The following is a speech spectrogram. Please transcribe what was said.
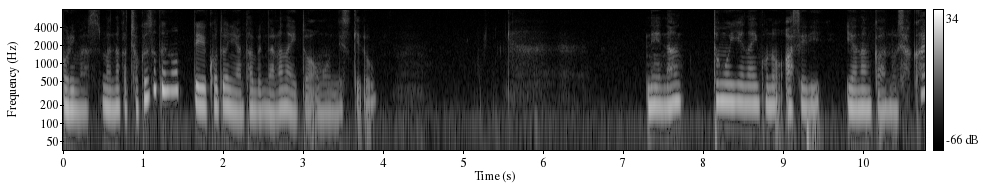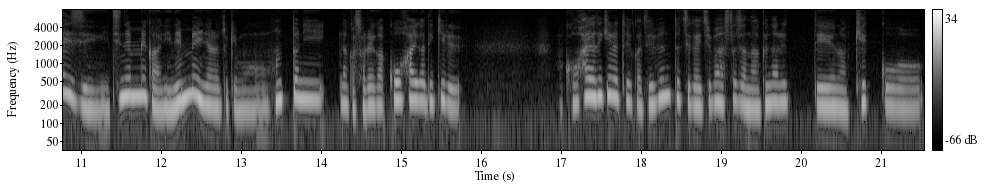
おります。まあなんか直属のっていうことには多分ならないとは思うんですけど。ね何とも言えないこの焦り。いやなんかあの社会人1年目から2年目になる時も本当になんかそれが後輩ができる。後輩ができるというか自分たちが一番下じゃなくなるっていうのは結構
